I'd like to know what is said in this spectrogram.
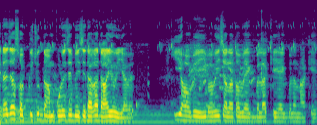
এরা যা সব কিছুর দাম করেছে, বেঁচে থাকা দায় হয়ে যাবে। কি হবে? এইভাবেই চালাতে হবে একবেলা খেয়ে একবেলা না খেয়ে।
